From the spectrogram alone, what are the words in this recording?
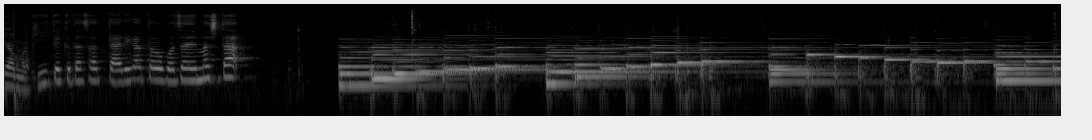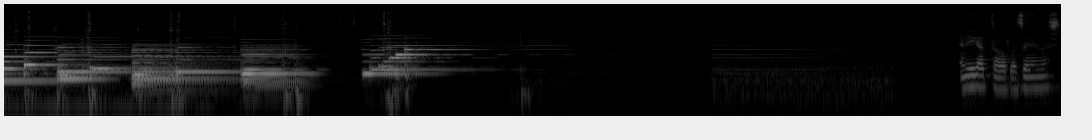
今日も聞いてくださってありがとうございました。とうございました。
